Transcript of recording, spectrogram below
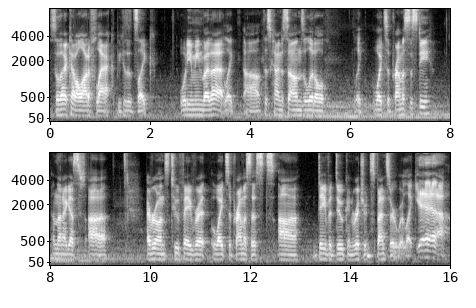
So that got a lot of flack because it's like, what do you mean by that? Like, uh, this kind of sounds a little like white supremacist And then I guess uh, everyone's two favorite white supremacists, uh, David Duke and Richard Spencer, were like, yeah.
